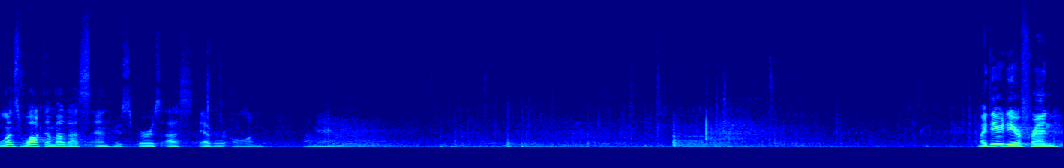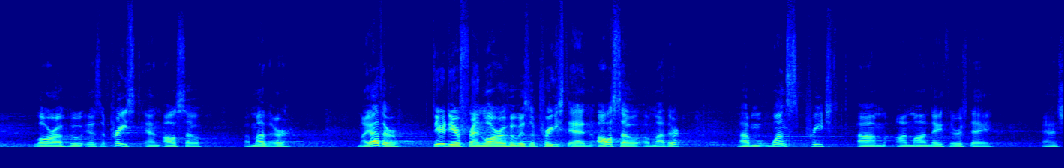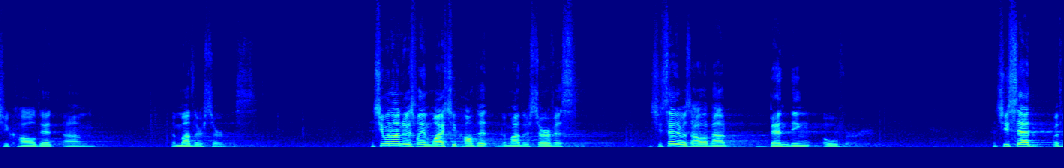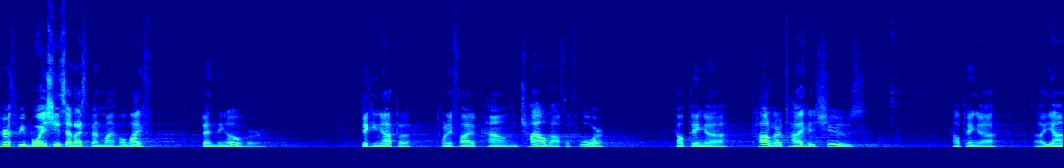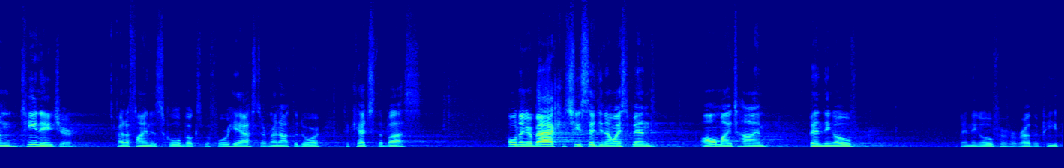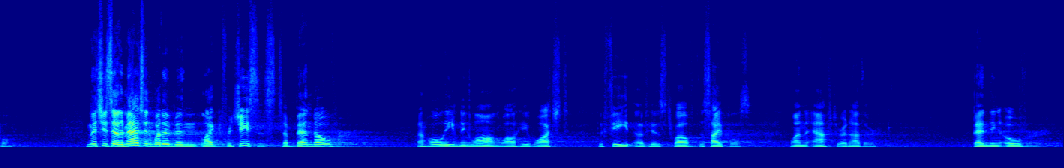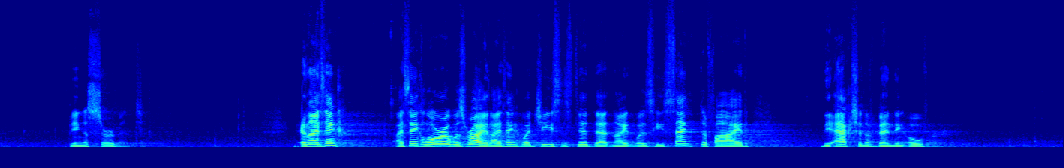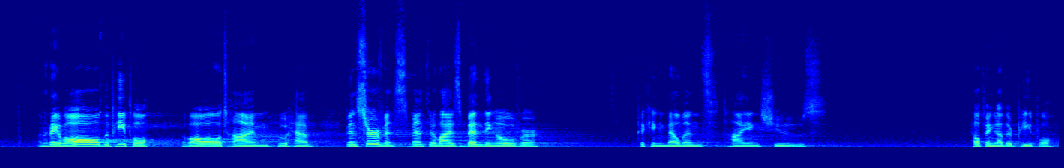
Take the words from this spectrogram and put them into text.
once walked among us and who spurs us ever on. Amen. My dear, dear friend Laura, who is a priest and also a mother, my other dear, dear friend Laura, who is a priest and also a mother, um, once preached um, on Maundy, Thursday, and she called it um, the Mother Service. And she went on to explain why she called it the Mother Service. She said it was all about bending over. And she said, with her three boys, she said, I spend my whole life bending over, picking up a 25 pound child off the floor, helping a toddler tie his shoes, helping a, a young teenager try to find his school books before he has to run out the door to catch the bus. Holding her back, she said, You know, I spend all my time bending over, bending over for other people. And then she said, Imagine what it would have been like for Jesus to bend over that whole evening long while he watched the feet of his 12 disciples, one after another, bending over, being a servant. And I think, I think Laura was right. I think what Jesus did that night was he sanctified the action of bending over. And I think of all the people of all time who have been servants, spent their lives bending over, picking melons, tying shoes, helping other people.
